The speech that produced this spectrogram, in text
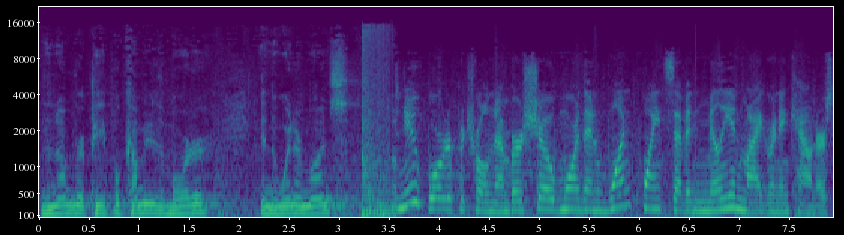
in the number of people coming to the border in the winter months. New Border Patrol numbers show more than 1.7 million migrant encounters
